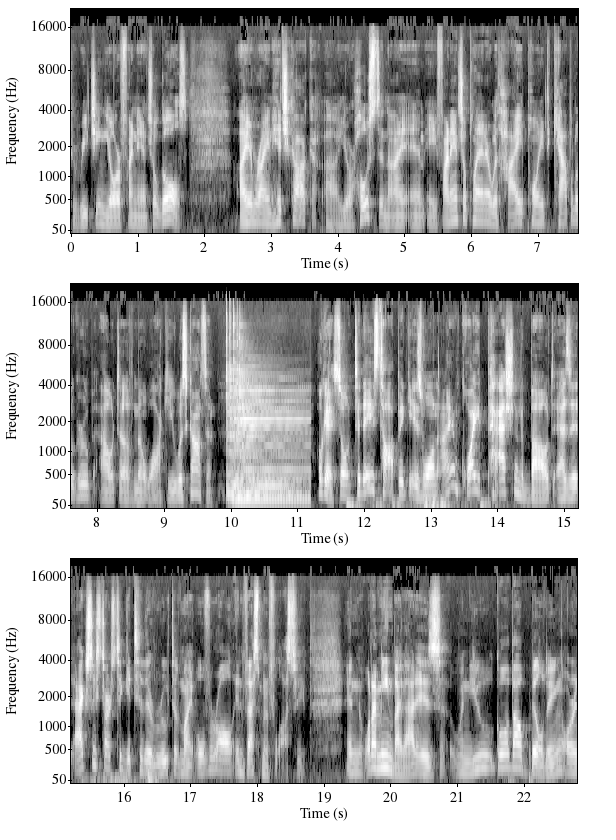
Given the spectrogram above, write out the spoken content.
to reaching your financial goals. I am Ryan Hitchcock, uh, your host, and I am a financial planner with High Point Capital Group out of Milwaukee, Wisconsin. Okay, so today's topic is one I am quite passionate about as it actually starts to get to the root of my overall investment philosophy. And what I mean by that is when you go about building, or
